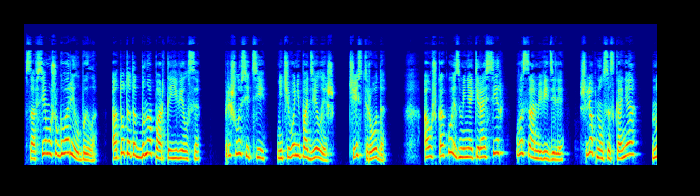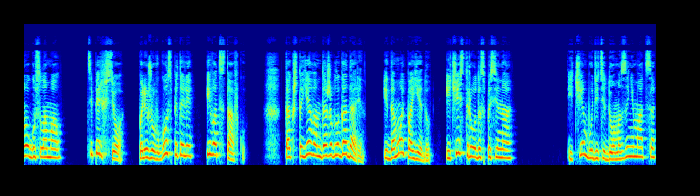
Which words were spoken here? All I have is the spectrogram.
Совсем уж уговорил было, а тут этот Бонапарт и явился. Пришлось идти, ничего не поделаешь, честь рода. А уж какой из меня кирасир, вы сами видели. Шлепнулся с коня, ногу сломал. Теперь все, полежу в госпитале и в отставку. Так что я вам даже благодарен. И домой поеду, и честь рода спасена. И чем будете дома заниматься?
